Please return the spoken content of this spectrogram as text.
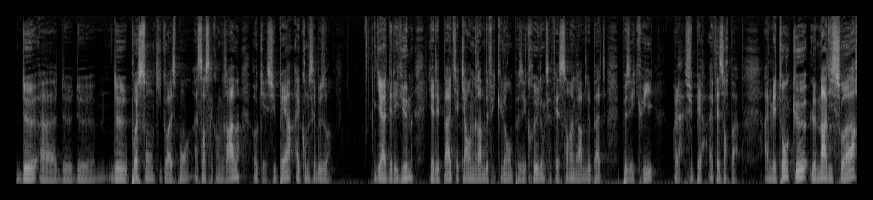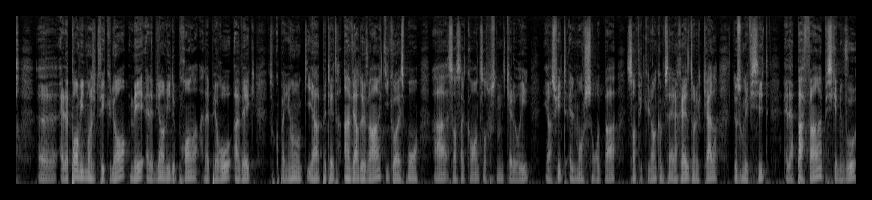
de, euh, poisson qui correspond à 150 grammes. Ok, super, elle compte ses besoins. Il y a des légumes, il y a des pâtes, il y a 40 grammes de féculents pesés crus, donc ça fait 120 grammes de pâtes pesées cuits. Voilà, super, elle fait son repas. Admettons que le mardi soir, euh, elle n'a pas envie de manger de féculents, mais elle a bien envie de prendre un apéro avec son compagnon. Donc il y a peut-être un verre de vin qui correspond à 150-160 calories. Et ensuite, elle mange son repas sans féculents. Comme ça, elle reste dans le cadre de son déficit. Elle n'a pas faim, puisqu'à nouveau,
